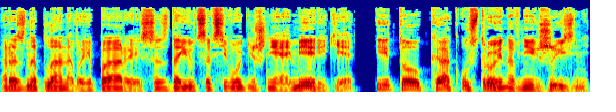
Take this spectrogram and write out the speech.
разноплановые пары создаются в сегодняшней Америке, и то, как устроена в ней жизнь,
